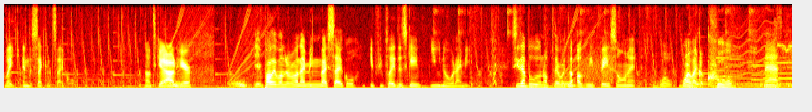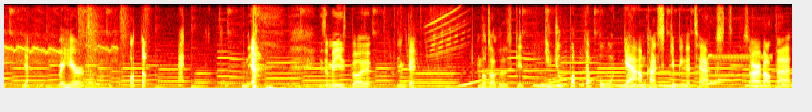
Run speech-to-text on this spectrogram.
like in the second cycle. Let's get out of here. You're probably wondering what I mean by cycle. If you play this game, you know what I mean. See that balloon up there with the ugly face on it? Well, more like a cool man. Yeah, right here. What the? Yeah, he's amazed by it. Okay. We'll talk to this kid. Did you pop that balloon? Yeah, I'm kind of skipping the text. Sorry about that.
